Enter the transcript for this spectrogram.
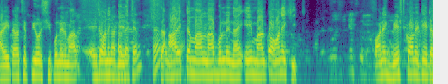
আর এটা হচ্ছে পিওর শিপনের মাল। এটা অনেক দেখেন, হ্যাঁ, আর একটা মাল না বললে নাই এই মালটা অনেক হিট অনেক বেস্ট কোয়ালিটি এটা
